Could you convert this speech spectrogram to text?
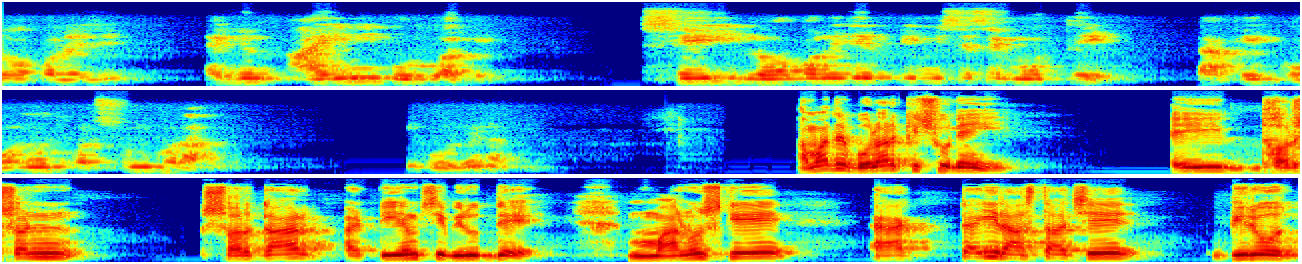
ল কলেজে একজন আইনি পড়ুয়াকে সেই ল কলেজের প্রিমিসেসের মধ্যে তাকে গণধর্ষণ করা হলো। কি বলবেন আপনি? আমাদের বলার কিছু নেই। এই ধর্ষণ সরকার আর টিএমসি বিরুদ্ধে মানুষকে একটাই রাস্তা আছে, বিরোধ,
